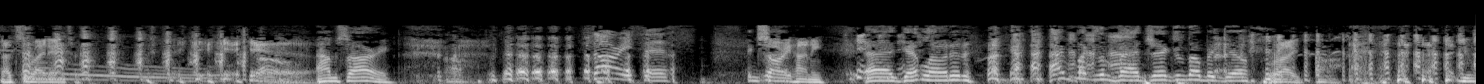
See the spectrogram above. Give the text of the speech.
That's the right answer. yeah. I'm sorry. Sorry, sis. Sorry, honey. Uh, get loaded. I fuck some fat chicks. It's no big deal. Right. you've,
